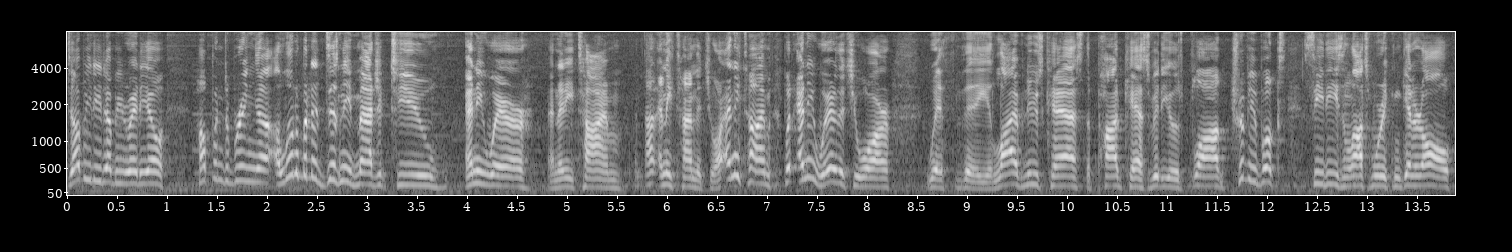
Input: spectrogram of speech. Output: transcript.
WDW Radio, helping to bring uh, a little bit of Disney magic to you anywhere and anytime. Not anytime that you are, anytime, but anywhere that you are with the live newscast, the podcast, videos, blog, trivia books, CDs, and lots more. You can get it all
